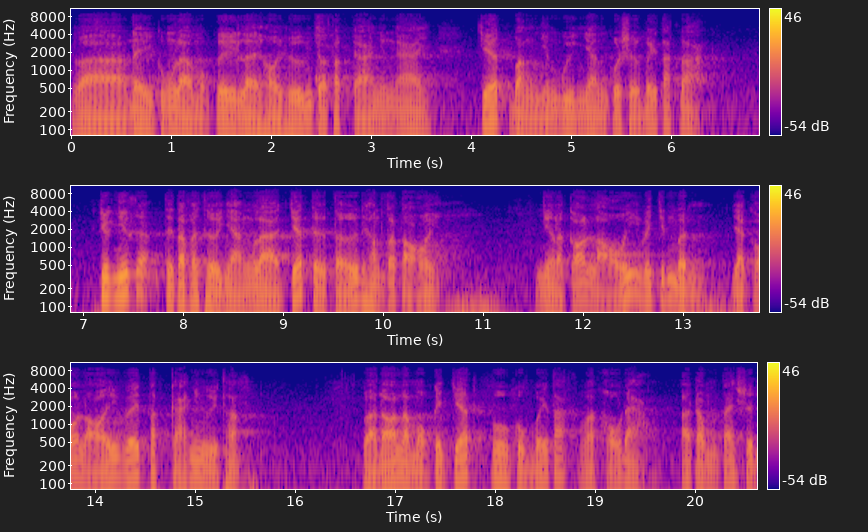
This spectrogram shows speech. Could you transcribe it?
Và đây cũng là một cái lời hồi hướng cho tất cả những ai chết bằng những nguyên nhân của sự bế tắc đó. Trước nhất thì ta phải thừa nhận là chết tự tử thì không có tội, nhưng là có lỗi với chính mình và có lỗi với tất cả những người thân. Và đó là một cái chết vô cùng bế tắc và khổ đau ở trong tái sinh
